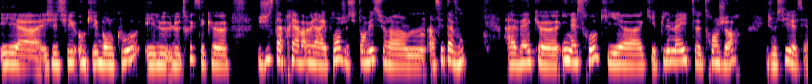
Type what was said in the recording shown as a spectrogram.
et, j'ai dit ok banco. Et le, le truc c'est que juste après avoir eu la réponse, je suis tombée sur un, un c'est à vous avec Inès Ro qui qui est playmate transgenre je me suis dit, c'est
